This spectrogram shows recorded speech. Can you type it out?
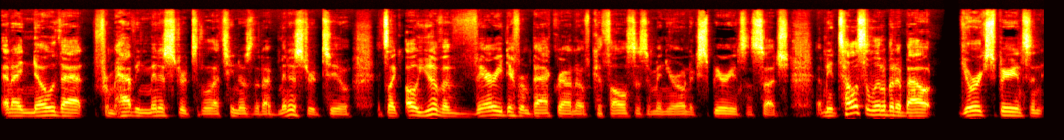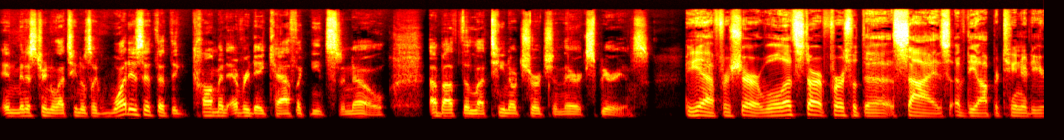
And I know that from having ministered to the Latinos that I've ministered to, it's like, oh, you have a very different background of Catholicism in your own experience and such. I mean, tell us a little bit about your experience in, in ministering to Latinos, like what is it that the common everyday Catholic needs to know about the Latino church and their experience? Yeah, for sure. Well, let's start first with the size of the opportunity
